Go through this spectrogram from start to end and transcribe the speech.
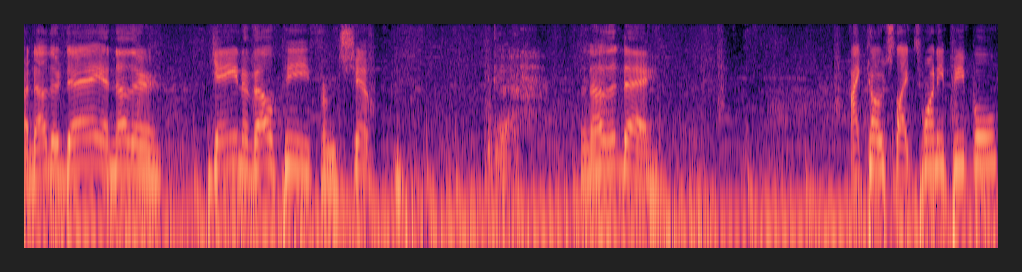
Another day, another gain of LP from Chimp. Yeah. Another day. I coach like 20 people,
